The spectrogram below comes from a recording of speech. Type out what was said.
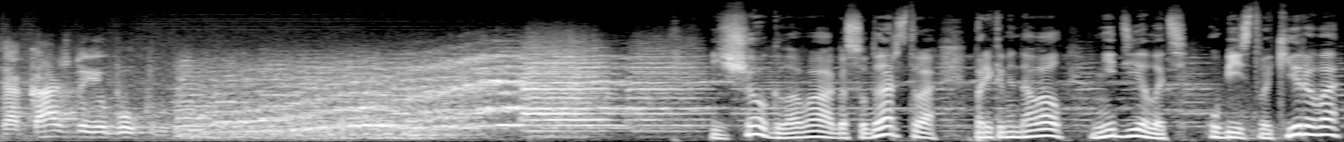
за каждую букву. Еще глава государства порекомендовал не делать убийство Кирова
